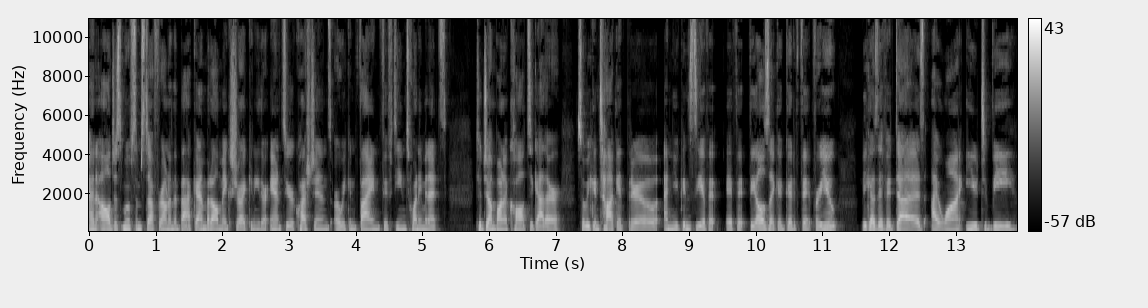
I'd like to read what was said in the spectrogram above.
and I'll just move some stuff around in the back end, but I'll make sure I can either answer your questions or we can find 15, 20 minutes to jump on a call together so we can talk it through and you can see if it, if it feels like a good fit for you because if it does, I want you to be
